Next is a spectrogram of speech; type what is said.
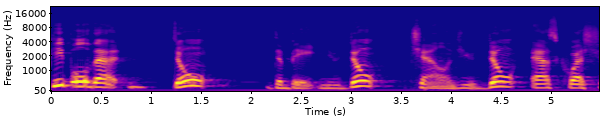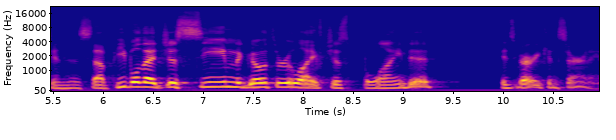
people that don't debate you, don't challenge you, don't ask questions and stuff, people that just seem to go through life just blinded, it's very concerning.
